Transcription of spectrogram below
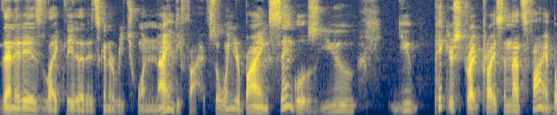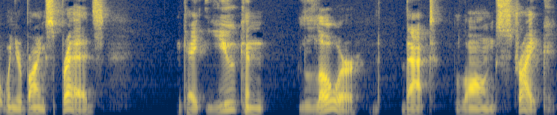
then it is likely that it's going to reach 195. So when you're buying singles, you you pick your strike price and that's fine. But when you're buying spreads, okay, you can lower that long strike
